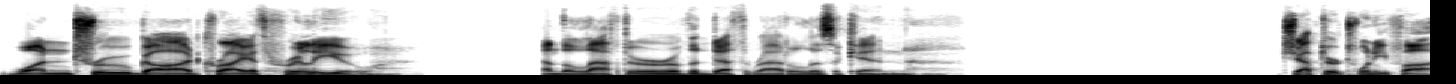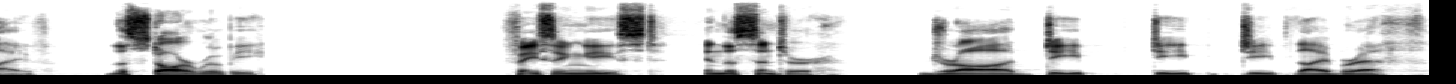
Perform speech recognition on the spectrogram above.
one true God crieth Hriliu and the laughter of the death rattle is akin. Chapter 25 The Star Ruby Facing east, in the center, draw deep, deep, deep thy breath,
